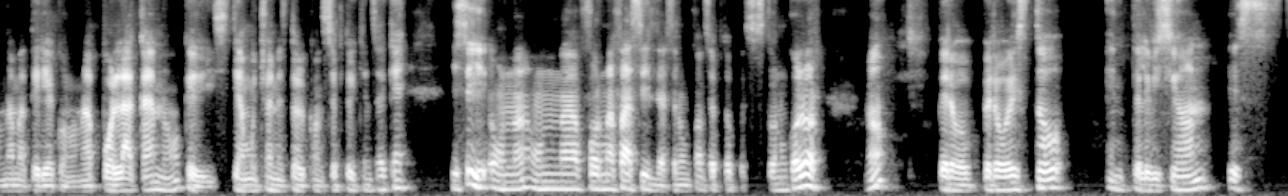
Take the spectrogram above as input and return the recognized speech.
una materia con una polaca, ¿no? Que insistía mucho en esto del concepto y quién sabe qué. Y sí, una, una forma fácil de hacer un concepto, pues es con un color, ¿no? Pero, pero esto en televisión es,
